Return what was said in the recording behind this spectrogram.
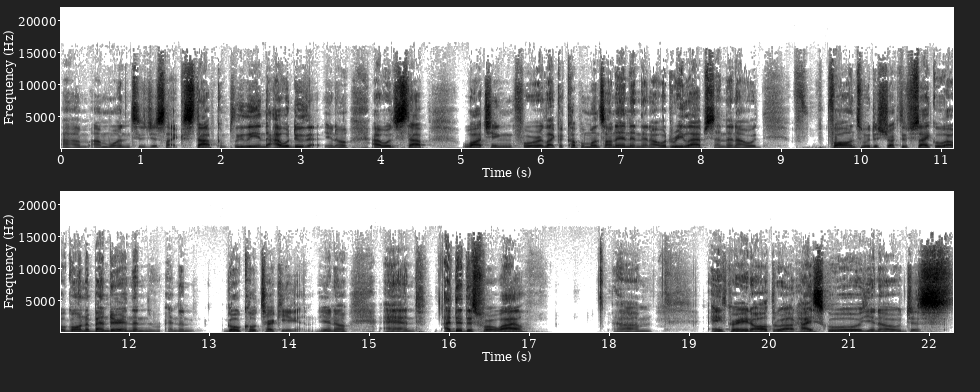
Um, I'm one to just like stop completely. And I would do that, you know, I would stop watching for like a couple months on end and then I would relapse and then I would f- fall into a destructive cycle. I would go on a bender and then, and then go cold turkey again, you know, and I did this for a while. Um, eighth grade all throughout high school, you know, just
